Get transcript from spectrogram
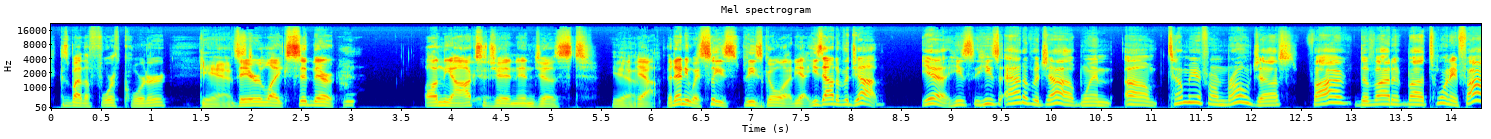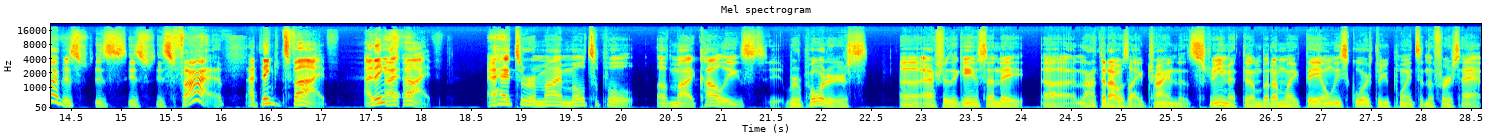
because by the fourth quarter, Gassed. they're like sitting there on the oxygen and just yeah. yeah. But anyway, please please go on. Yeah, he's out of a job. Yeah, he's he's out of a job when um tell me if I'm wrong, Josh. Five divided by twenty five is is is is five. I think it's five. I think it's I- I- five. I had to remind multiple of my colleagues, reporters, uh, after the game Sunday. Uh, not that I was like trying to scream at them, but I'm like, they only scored three points in the first half.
